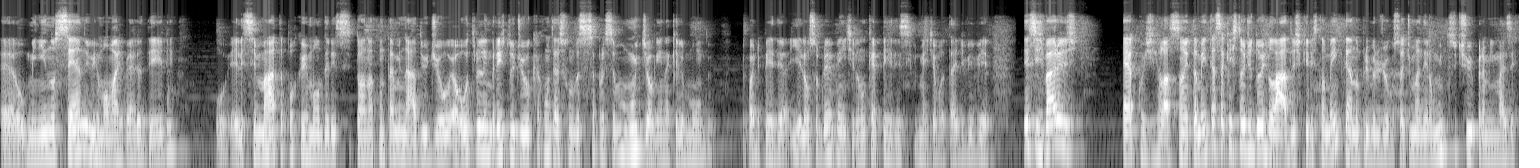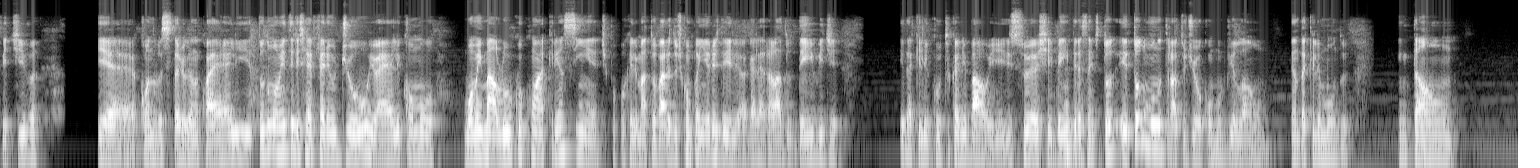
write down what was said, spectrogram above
É, o menino Sen e o irmão mais velho dele, ele se mata porque o irmão dele se torna contaminado e o Joe é outro lembrete do Joe que acontece quando você se aproxima muito de alguém naquele mundo. Você pode perder, e ele é um sobrevivente, ele não quer perder simplesmente a vontade de viver. Esses vários ecos de relação e também tem essa questão de dois lados que eles também têm no primeiro jogo, só de maneira muito sutil e pra mim mais efetiva. Que é quando você tá jogando com a Ellie, todo momento eles referem o Joe e a Ellie como o homem maluco com a criancinha, tipo, porque ele matou vários dos companheiros dele, a galera lá do David e daquele culto canibal. E isso eu achei bem Uhum. interessante. To- E todo mundo trata o Joe como vilão dentro daquele mundo. Então,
